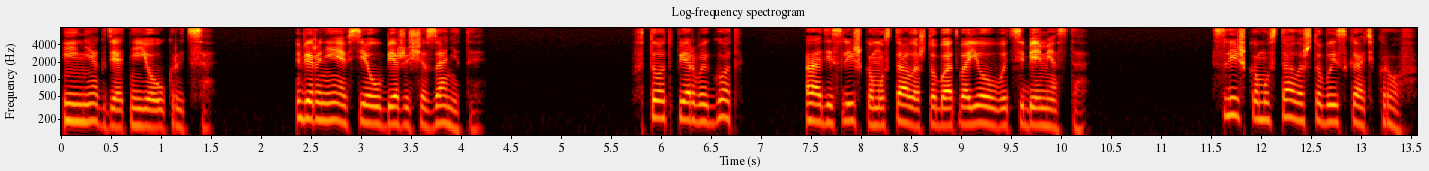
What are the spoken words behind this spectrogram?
И негде от нее укрыться. Вернее, все убежища заняты. В тот первый год Ади слишком устала, чтобы отвоевывать себе место. Слишком устала, чтобы искать кров.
